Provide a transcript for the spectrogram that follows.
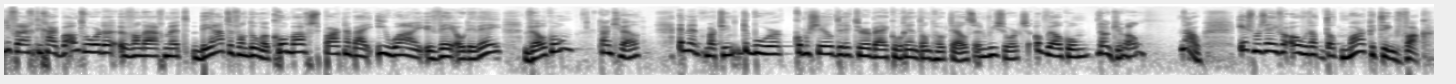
En die vraag die ga ik beantwoorden vandaag met Beate van Dongen-Krombachs, partner bij EY VODW. Welkom. Dankjewel. En met Martin de Boer, commercieel directeur bij Corendon Hotels en Resorts. Ook welkom. Dankjewel. Nou, eerst maar eens even over dat, dat marketingvak.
